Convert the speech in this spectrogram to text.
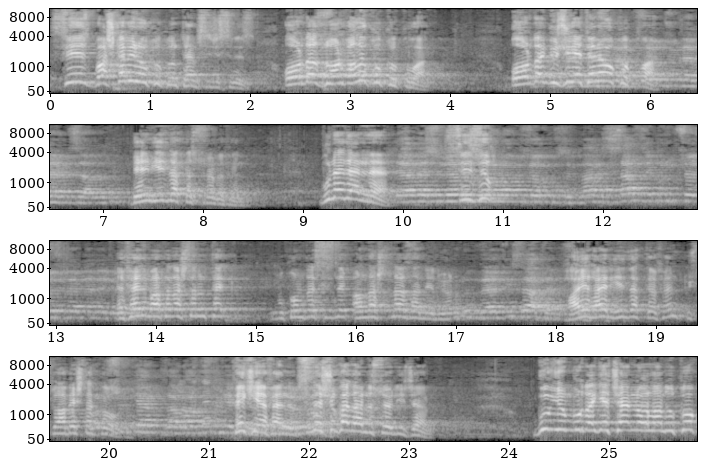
Siz başka bir hukukun temsilcisiniz. Orada zorbalık hukuku var. Orada gücü yetene hukuk var. Benim 7 dakika sürem efendim. Bu nedenle sizi. Hani efendim arkadaşlarım tek bu konuda sizle anlaştılar zannediyorum. Verdik zaten. Hayır hayır 7 dakika efendim. Üstü daha 5 dakika oldu. Peki efendim size şu kadarını söyleyeceğim. Bugün burada geçerli olan hukuk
